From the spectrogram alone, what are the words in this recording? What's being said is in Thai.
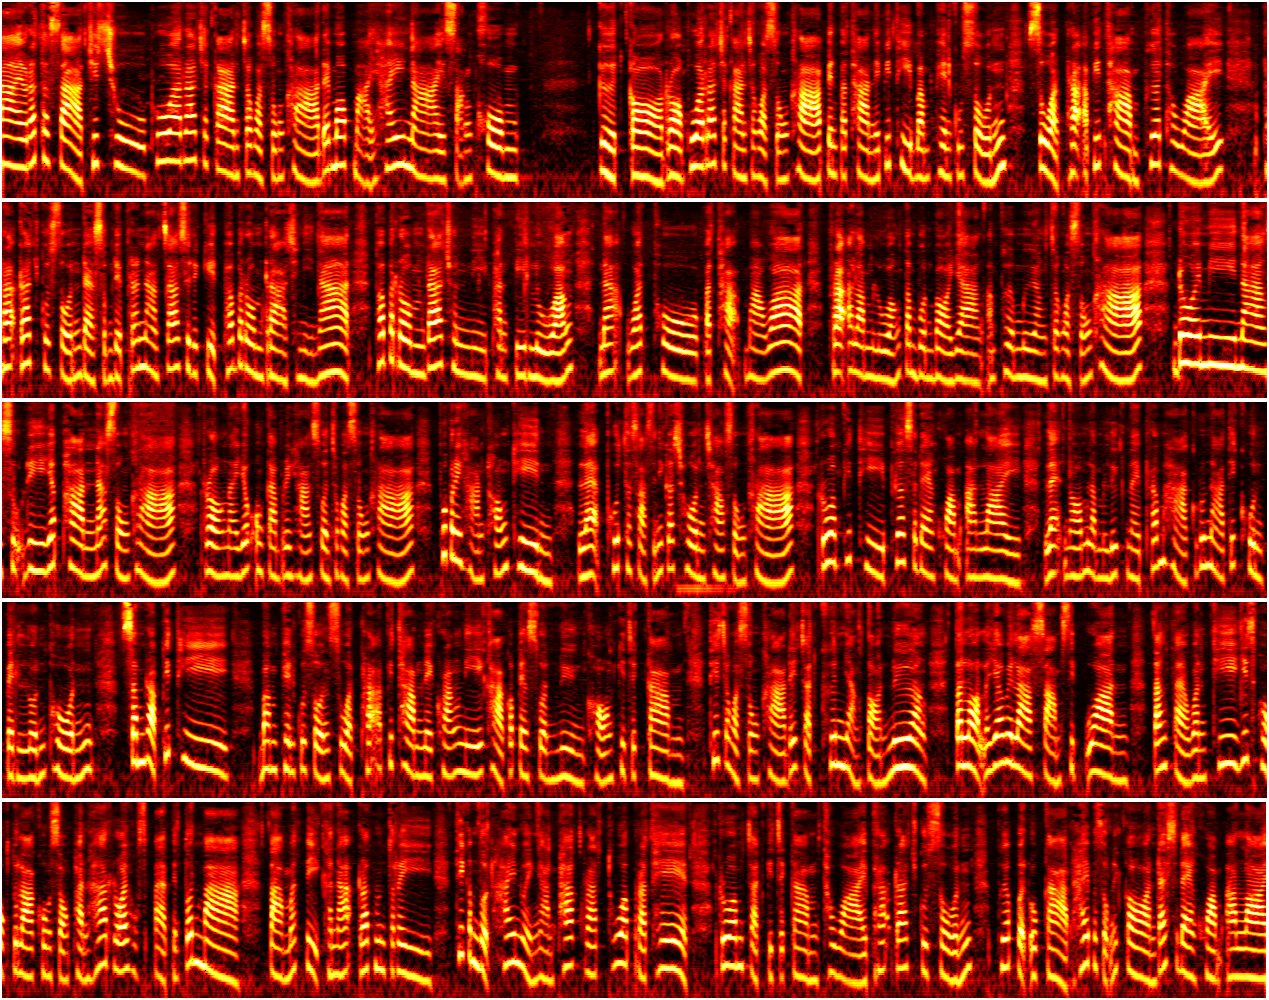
นายรัฐศาสตร์ชิดชู ผู้ว่าราชการจังหวัดสงขลาได้มอบหมายให้นายสังคม เกิดก่อรองผู้ว่าราชการจังหวัดสงขลาเป็นประธานในพิธีบำเพ็ญกุศล สวดพระอภิธรรมเพื่อถวาย พระราชกุศลแด่สมเด็จพระนางเจ้าสิริกิติ์พระบรมราชินีนาถพระบรมราชชนนีพันปีหลวง ณวัดโพปฐมาวาสพระอารามหลวงตำบลบ่อยางอำเภอเมืองจังหวัดสงขลาโดยมีนางสุริยพันธ์ณสงขลารองนายกองค์การบริหารส่วนจังหวัดสงขลาผู้บริหารท้องถิ่น และพุทธศาสนิกชนชาวสงขลาร่วมพิธีเพื่อแสดงความอาลัยและน้อมลำลึกในพระมหากรุณาธิคุณเป็นล้นพ้นสำหรับพิธีบำเพ็ญกุศลสวดพระอภิธรรมในครั้งนี้ค่ะ ก็เป็นส่วนหนึ่งของกิจกรรม ที่จังหวัดสงขลาได้จัดขึ้นอย่างต่อเนื่อง ตลอดระยะเวลา 30 วัน ตั้งแต่วันที่ 26 ตุลาคม 2568 เป็นต้นมา ตามมติคณะรัฐมนตรี ที่กำหนดให้หน่วยงานภาครัฐทั่วประเทศ ร่วมจัดกิจกรรมถวายพระราชกุศล เพื่อเปิดโอกาสให้ประสบนิกรได้แสดงความอาลัย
